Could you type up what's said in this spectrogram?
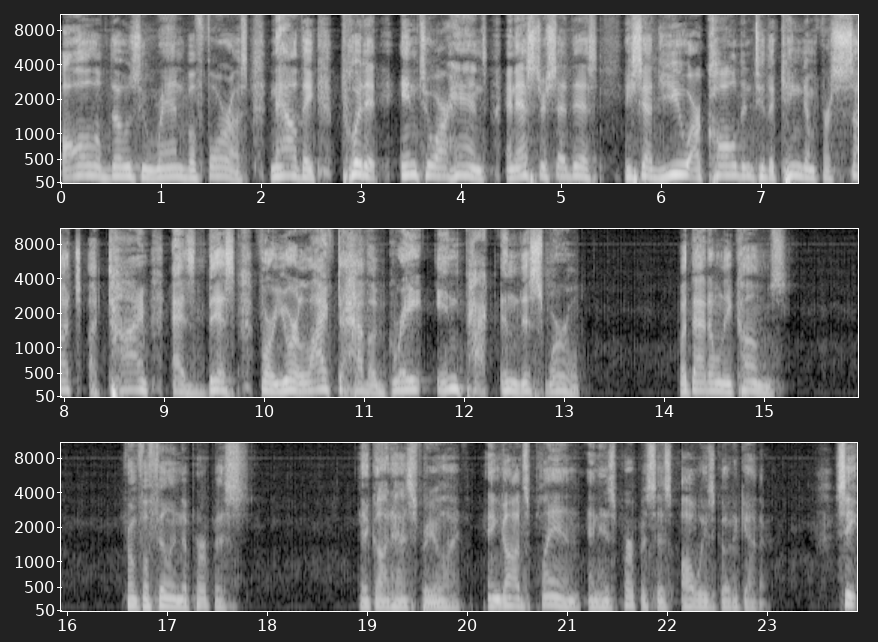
all of those who ran before us. Now they put it into our hands. And Esther said this He said, You are called into the kingdom for such a time as this, for your life to have a great impact in this world. But that only comes from fulfilling the purpose that God has for your life. And God's plan and his purposes always go together. See,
